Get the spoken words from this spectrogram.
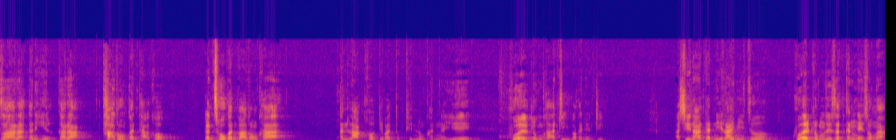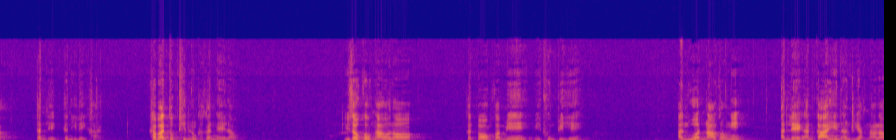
ซาระกันหิกระท่าตรงกันท่าเขากันโชกันว่าตรงข้าอันหลักเขาที่บันตุกทินลงขันไงควรตรงข้าอจิบักกันเดนติ อาศินานกันนี้ไล่มีจูควรตรงเลยจัดกันไงทรงะกันเละกันนี่เละขานขบันตกทิ้นลงข้ากันไงเราอีเจ้าของเราเรากันปองก็มีมีพุนปีอันอ้วนหนาวตรงนี้ อันแรงอันกายอันเรียกหนาเรา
